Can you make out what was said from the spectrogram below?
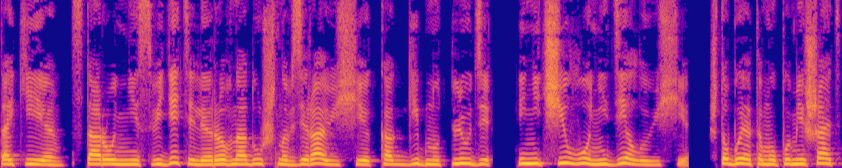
Такие сторонние свидетели, равнодушно взирающие, как гибнут люди, и ничего не делающие, чтобы этому помешать,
